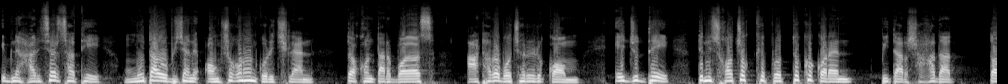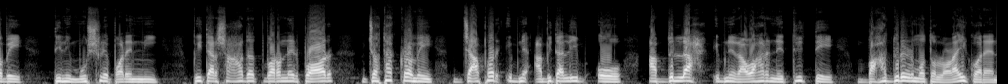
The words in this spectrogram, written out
ইবনে হারিসার সাথে মুতা অভিযানে অংশগ্রহণ করেছিলেন। তখন তার বয়স আঠারো বছরের কম। এই যুদ্ধে তিনি সচক্ষে প্রত্যক্ষ করেন পিতার শাহাদাত, তবে তিনি মুসলে পড়েননি। পিতার শাহাদাত বরণের পর যথাক্রমে জাফর ইবনে আবিদ আলিব ও আবদুল্লাহ ইবনে রাওয়াহার নেতৃত্বে বাহাদুরের মতো লড়াই করেন।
